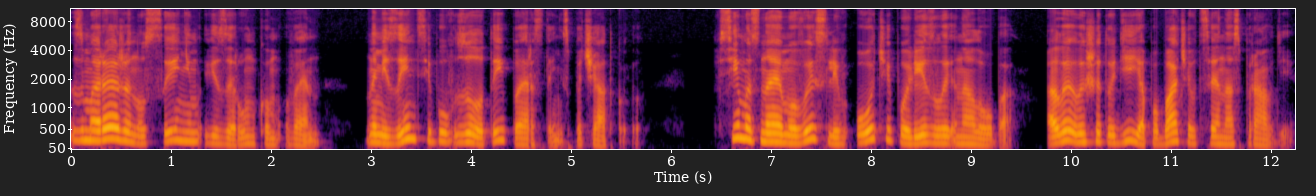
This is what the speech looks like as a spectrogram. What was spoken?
змережену синім візерунком вен. На мізинці був золотий перстень з печаткою. Всі ми знаємо вислів, очі полізли на лоба. Але лише тоді я побачив це насправді.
